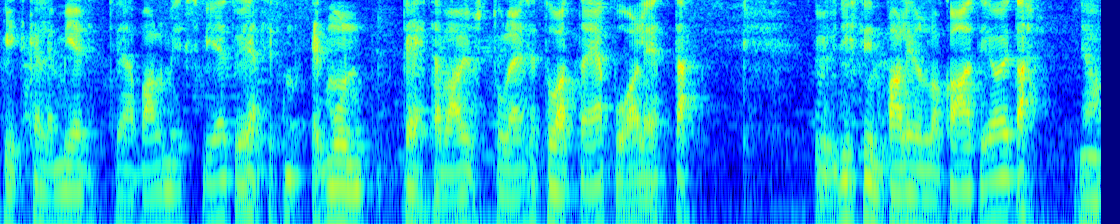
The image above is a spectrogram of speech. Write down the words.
pitkälle mietittyjä ja valmiiksi vietyjä. Et, et mun tehtävä on just tulee se tuottajapuoli, että yhdistin paljon lokaatioita joo.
